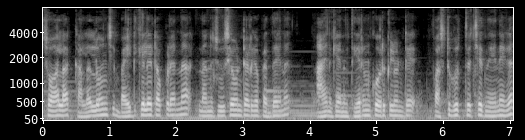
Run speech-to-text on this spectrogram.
సో అలా కళ్ళలోంచి బయటికి వెళ్ళేటప్పుడైనా నన్ను చూసే ఉంటాడుగా పెద్ద ఆయన ఆయనకైనా తీరని కోరికలు ఉంటే ఫస్ట్ గుర్తొచ్చేది నేనేగా?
